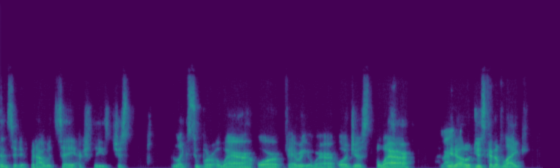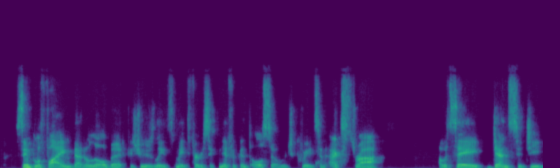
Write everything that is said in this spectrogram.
sensitive but i would say actually it's just like super aware or very aware or just aware right. you know just kind of like simplifying that a little bit because usually it's made very significant also which creates an extra I would say density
